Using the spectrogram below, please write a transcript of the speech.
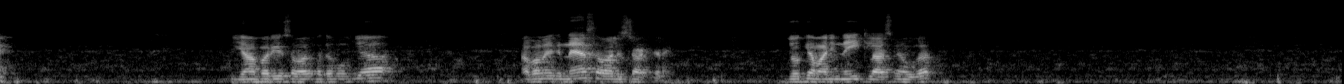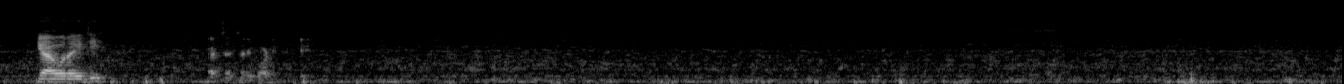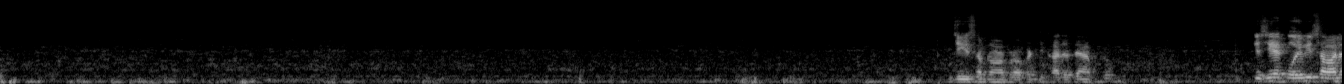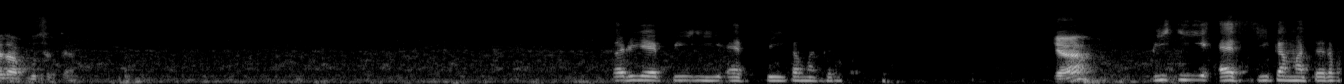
यहाँ पर ये सवाल खत्म हो गया। अब हम एक नया सवाल स्टार्ट करें, जो कि हमारी नई क्लास में होगा। क्या हो रही थी? अच्छा अच्छा रिकॉर्डिंग जी सब नॉन प्रॉफिट दिखा देते हैं आपको। किसी का कोई भी सवाल है तो आप पूछ सकते हैं। सर ये पीई एस सी का मतलब। क्या? पीई एस सी का मतलब।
